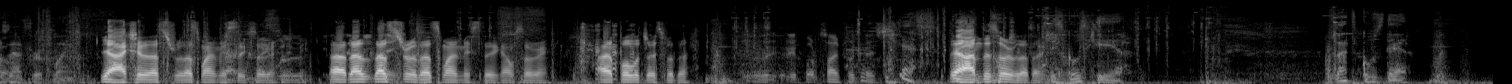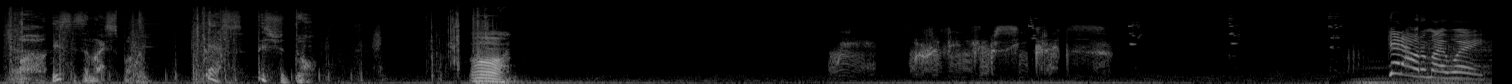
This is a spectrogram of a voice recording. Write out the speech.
My ultimate is ready. that for a plan? Yeah, actually, that's true. That's my mistake. Sorry. Sorry. Uh, that that's true. That's my mistake. I'm sorry. I apologize for that. Re- report Cypher, guys. Yes, Yeah, I'm deserve that actually. this goes here. That goes there. Oh, this is a nice spot. Yes, this should do. Oh. Get out of my way!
